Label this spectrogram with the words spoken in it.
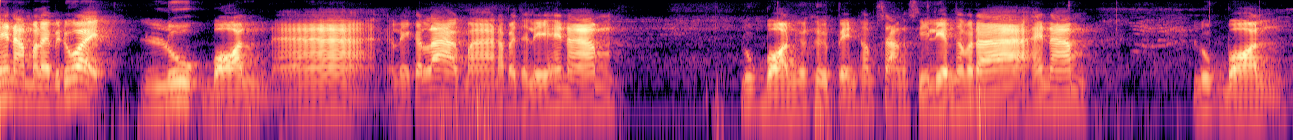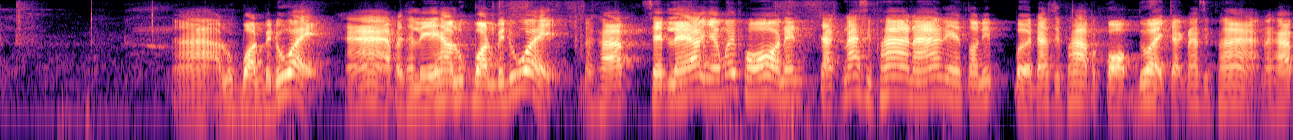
ให้นำอะไรไปด้วย ลูกบอล อ่านักเรียนก็ลากมา ถ้าไปทะเลให้นำลูกบอลก็คือเป็นคำสั่งสี่เหลี่ยมธรรมดาให้นำลูกบอล อ่าลูกบอลไปด้วยอ่าไปทะเลห้เอาลูกบอลไปด้วยนะครับเสร็จแล้วยังไม่พอในจากหน้า 15 นะเนี่ยตอนนี้เปิดหน้า 15 ประกอบด้วยจากหน้า 15 นะครับ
